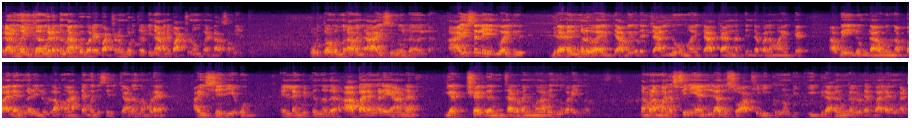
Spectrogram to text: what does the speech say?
ഒരാൾ മരിക്കാൻ കിടക്കുന്ന ആൾക്ക് കുറേ ഭക്ഷണം കൊടുത്ത് പിന്നെ അവന് ഭക്ഷണവും വേണ്ട ആ സമയത്ത്. കൊടുത്തോണ്ടൊന്നും അവന്റെ ആയുസ് നീട്ടുകയല്ല ആയുസ്സല്ല ഏതുമായിട്ട്? ഗ്രഹങ്ങളുമായിട്ട് അവയുടെ ചലനവുമായിട്ട് ആ ചലനത്തിന്റെ ഫലമായിട്ട് അവയിലുണ്ടാകുന്ന ബലങ്ങളിലുള്ള മാറ്റം അനുസരിച്ചാണ് നമ്മളെ ഐശ്വര്യവും എല്ലാം കിട്ടുന്നത്. ആ ബലങ്ങളെയാണ് യക്ഷഗന്ധർവന്മാർ എന്ന് പറയുന്നത്. നമ്മളെ മനസ്സിനെ എല്ലാം അത് സ്വാധീനിക്കുന്നുണ്ട്. ഈ ഗ്രഹങ്ങളുടെ ബലങ്ങൾ.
